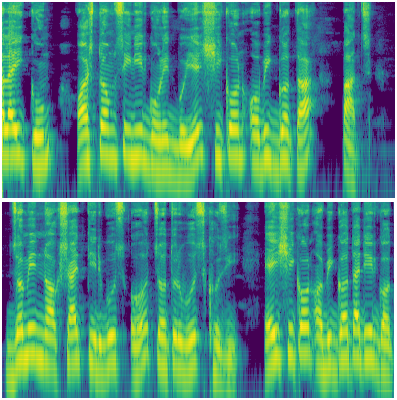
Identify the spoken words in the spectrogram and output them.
আলাইকুম, অষ্টম শ্রেণির গণিত বইয়ে শিকন অভিজ্ঞতা পাঁচ। জমির নকশায় ত্রিভুজ ও চতুর্ভুজ খুঁজি। এই শিকন অভিজ্ঞতাটির গত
